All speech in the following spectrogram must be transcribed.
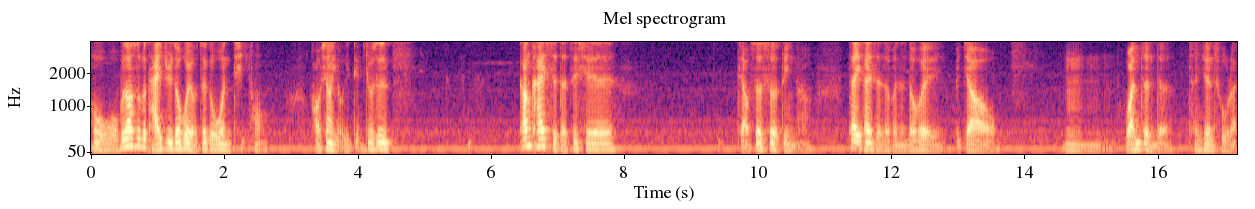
哦，我不知道是不是台剧都会有这个问题吼，好像有一点就是。刚开始的这些角色设定啊，在一开始的时候可能都会比较嗯完整的呈现出来，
